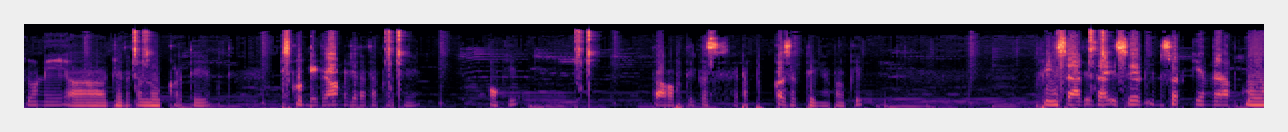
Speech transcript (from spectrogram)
क्यों नहीं ज़्यादातर लोग करते हैं। इसको बैकग्राउंड में ज़्यादातर करते हैं ओके तो आप अपने तरीके से सेटअप कर सकते हैं यहाँ पर ओके फिर साथ ही साथ इसे इंसर्ट के अंदर आपको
